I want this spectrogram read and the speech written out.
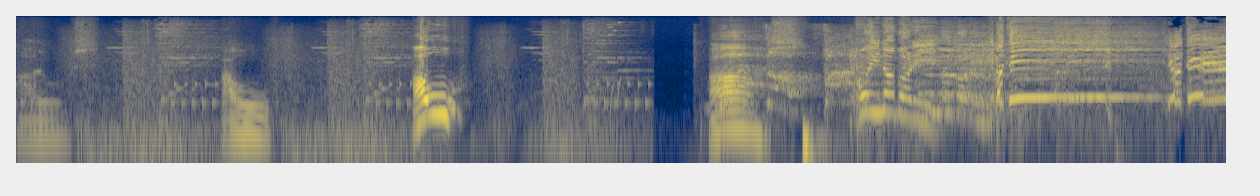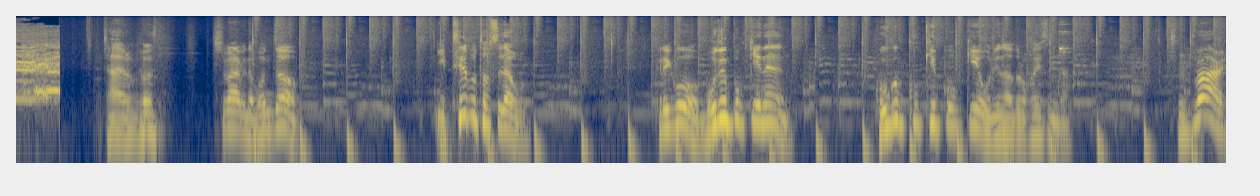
아유, 씨. 아우. 아우! 아. 코이너머리 자, 여러분. 출발합니다. 먼저 이 틀부터 쓰자고. 그리고 모든 뽑기는 고급 쿠키 뽑기에 올인하도록 하겠습니다. 출발!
